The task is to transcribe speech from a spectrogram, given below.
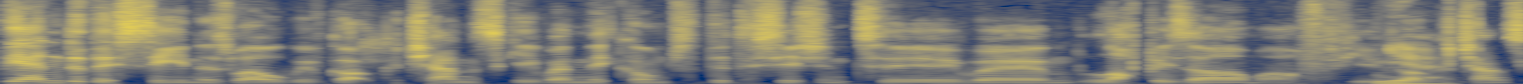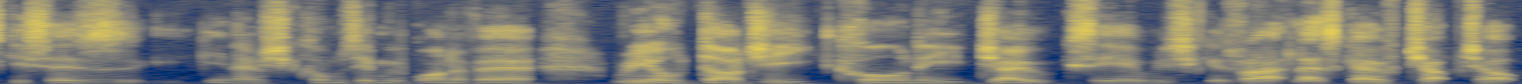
the end of this scene as well. We've got Kochanski when they come to the decision to um, lop his arm off. You've Yeah. got Kochanski says, you know, she comes in with one of her real dodgy, corny jokes here, which goes, right, let's go, chop chop.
